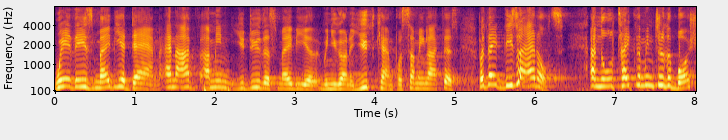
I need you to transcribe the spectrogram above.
where there's maybe a dam. And I've, i mean, you do this maybe uh, when you go on a youth camp or something like this. But they, these are adults. And they will take them into the bush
